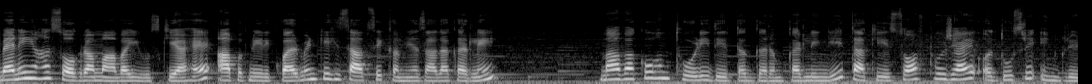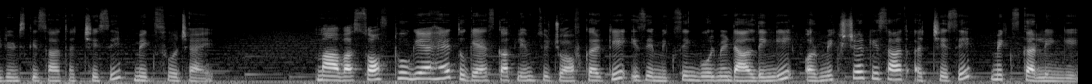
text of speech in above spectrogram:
मैंने यहाँ 100 ग्राम मावा यूज़ किया है। आप अपनी रिक्वायरमेंट के हिसाब से कम या ज़्यादा कर लें। मावा को हम थोड़ी देर तक गर्म कर लेंगे ताकि ये सॉफ्ट हो जाए और दूसरे इंग्रेडिएंट्स के साथ अच्छे से मिक्स हो जाए। मावा सॉफ्ट हो गया है तो गैस का फ्लेम स्विच ऑफ़ करके इसे मिक्सिंग बोल में डाल देंगे और मिक्सचर के साथ अच्छे से मिक्स कर लेंगे।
